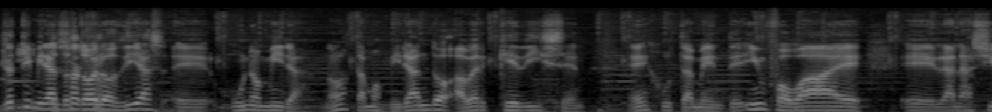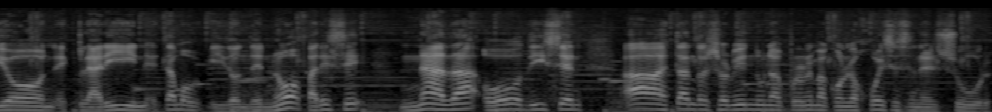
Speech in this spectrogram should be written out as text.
yo estoy y- mirando Exacto. todos los días, eh, uno mira, ¿no? Estamos mirando a ver qué dicen, ¿eh? justamente. Infobae, eh, La Nación, eh, Clarín, estamos y donde no aparece nada o dicen, ah, están resolviendo un problema con los jueces en el sur,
